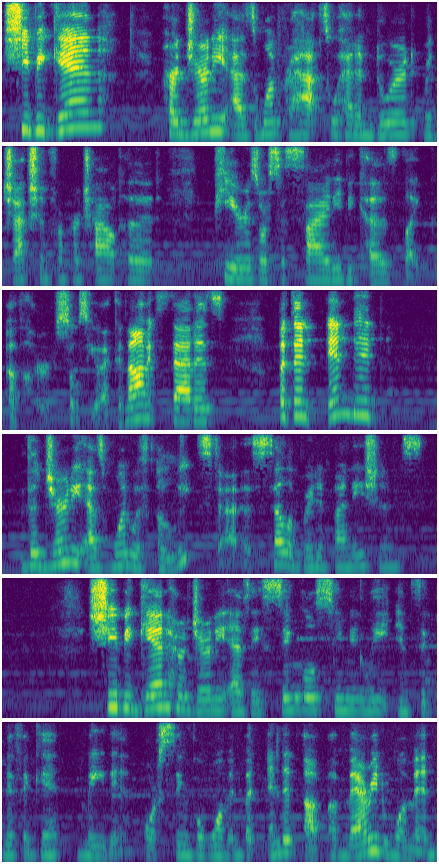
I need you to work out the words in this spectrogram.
She began her journey as one perhaps who had endured rejection from her childhood, peers, or society because like of her socioeconomic status, but then ended the journey as one with elite status celebrated by nations. She began her journey as a single, seemingly insignificant maiden or single woman, but ended up a married woman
